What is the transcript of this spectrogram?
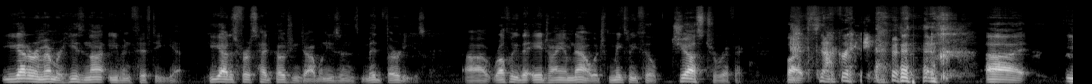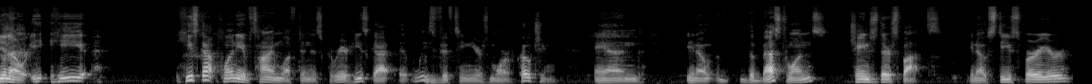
you got to remember he's not even 50 yet. He got his first head coaching job when he was in his mid 30s, uh, roughly the age I am now, which makes me feel just terrific. But It's not great. uh, you know, he, he he's got plenty of time left in his career. He's got at least 15 years more of coaching, and you know, the best ones changed their spots. You know, Steve Spurrier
